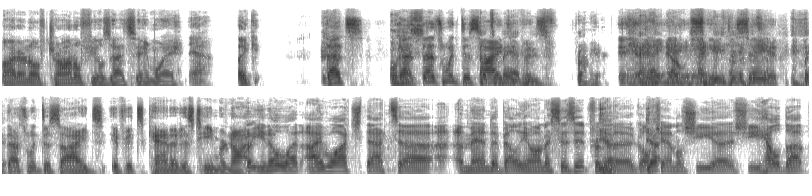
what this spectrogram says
I don't know if Toronto feels that same way. Yeah. Like that's Oh, that, that's what That's decides a man if it's who's from here. I, And I- I- hate to say it, but that's what decides if it's Canada's team or not. But you know what? I watched that uh, Amanda Balionis, is it from Yeah. the Golf Yeah. Channel? She uh, she held up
